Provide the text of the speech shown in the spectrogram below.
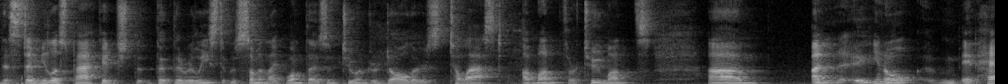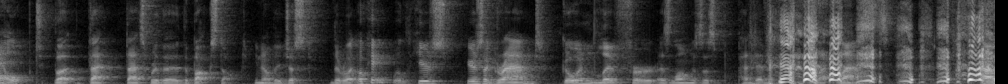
the stimulus package that, that they released. It was something like one thousand two hundred dollars to last a month or two months, um, and uh, you know it helped, but that that's where the the buck stopped. You know, they just they were like, okay, well here's here's a grand, go and live for as long as this pandemic lasts. Um,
